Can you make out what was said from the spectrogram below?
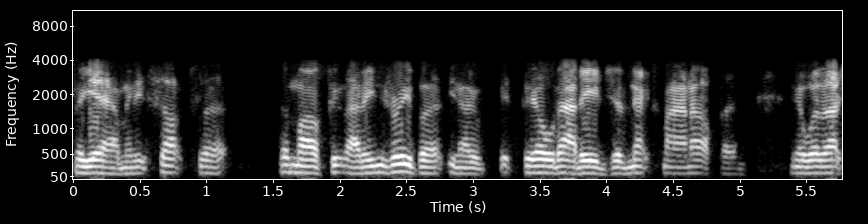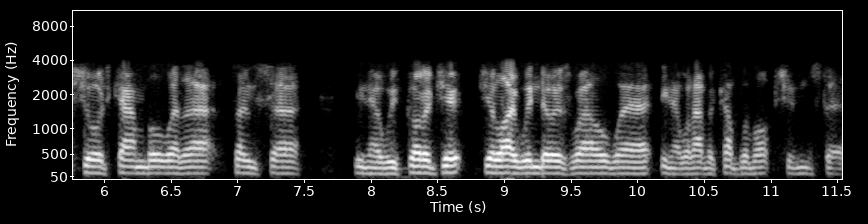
So yeah, I mean, it sucks that that Miles took that injury, but you know, it's the old adage of next man up, and you know whether that's George Campbell, whether that's Sosa, you know, we've got a Ju- July window as well where you know we'll have a couple of options to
